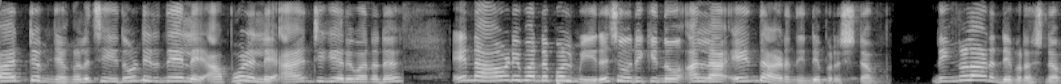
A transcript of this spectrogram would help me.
പറ്റും ഞങ്ങൾ ചെയ്തുകൊണ്ടിരുന്നേലേ അപ്പോഴല്ലേ ആന്റി കയറി വന്നത്? എന്ന് ആവണി പറഞ്ഞപ്പോൾ മീര ചോദിക്കുന്നു അല്ല എന്താണ് നിന്റെ പ്രശ്നം? നിങ്ങളാണ് എന്റെ പ്രശ്നം.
